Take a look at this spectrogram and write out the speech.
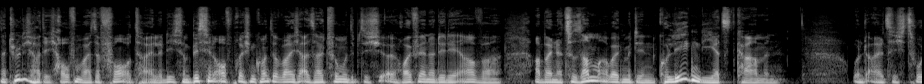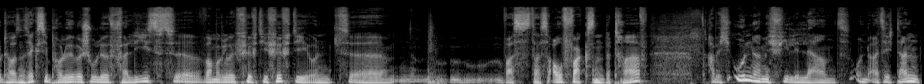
Natürlich hatte ich haufenweise Vorurteile, die ich so ein bisschen aufbrechen konnte, weil ich seit 75 äh, häufiger in der DDR war. Aber in der Zusammenarbeit mit den Kollegen, die jetzt kamen, und als ich 2006 die Paul-Löbe-Schule verließ, äh, waren wir, glaube ich, 50-50. Und äh, was das Aufwachsen betraf, habe ich unheimlich viel gelernt. Und als ich dann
